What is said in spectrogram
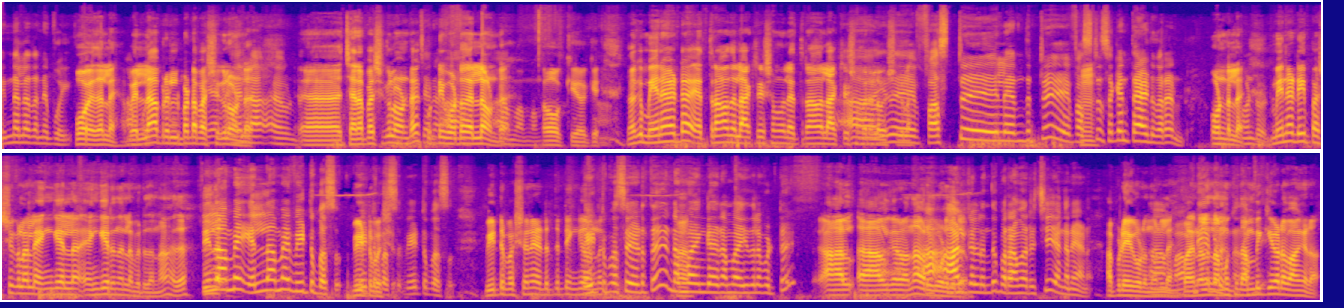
ഇന്നലെ തന്നെ പോയി പോയതല്ലേ അപ്പൊ എല്ലാ ബ്രിൽപ്പെട്ട പശുക്കളും ഉണ്ട് ചെനപ്പശുക്കളുണ്ട് കുട്ടി പോട്ടത് എല്ലാം ഉണ്ട്. Okay okay. നമുക്ക് മെയിനായിട്ട് എത്രാമത് ലാക്ടേഷൻ മുതൽ എത്രാമത് ലാക്ടേഷൻ വരെയുള്ള ഫസ്റ്റിൽ എന്നിട്ട് ഫസ്റ്റ് സെക്കൻഡ് തേർഡ് വരെ ഉണ്ട്. ഉണ്ടല്ലേ? മെയിനായിട്ട് ഈ പശുക്കളെല്ലാം എങ്കെല്ലാം എങ്കിരുന്നെല്ലാം വരുന്ന ഇത് എല്ലാമേ എല്ലാമേ വീട്ടു ബസ് വീട്ടു ബസ് വീട്ടു ബസ് വീട്ടു പശുവിനെ എടുത്തിട്ട് ഇങ്ങനെ വീട്ടു ബസ് എടുത്ത് നമ്മ ഇങ്ങനെ നമ്മ ഇതിലെ വിട്ട് ആൾക്കാർ വന്ന് അവർ ആൾക്കാർ വന്ന് പരാമരിച്ച് അങ്ങനെയാണ്. അപ്പടിയേ കൊടുക്കുന്നല്ലേ അതിനാൽ നമുക്ക് നമ്പിക്കയോടെ വാങ്ങിടാം.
